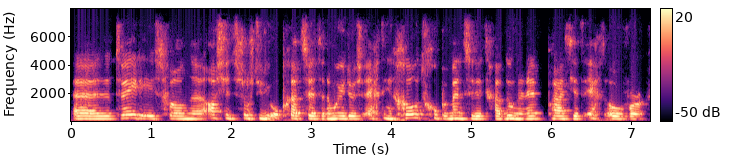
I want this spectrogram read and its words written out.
Uh, de tweede is van uh, als je zo'n studie op gaat zetten, dan moet je dus echt in grote groepen mensen dit gaan doen. En dan praat je het echt over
